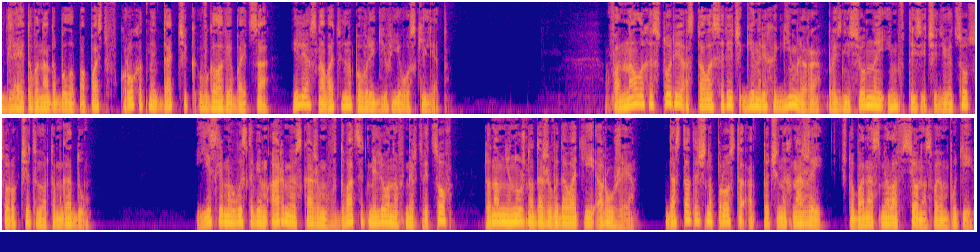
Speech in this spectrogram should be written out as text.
Для этого надо было попасть в крохотный датчик в голове бойца или основательно повредив его скелет. В анналах истории осталась речь Генриха Гиммлера, произнесенная им в 1944 году. «Если мы выставим армию, скажем, в 20 миллионов мертвецов, то нам не нужно даже выдавать ей оружие. Достаточно просто отточенных ножей, чтобы она смела все на своем пути».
